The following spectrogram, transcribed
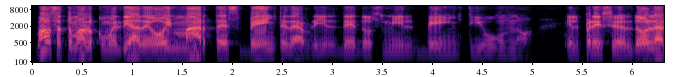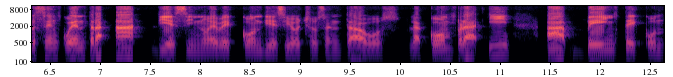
vamos a tomarlo como el día de hoy, martes 20 de abril de 2021. El precio del dólar se encuentra a 19 con 18 centavos la compra y a 20 con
